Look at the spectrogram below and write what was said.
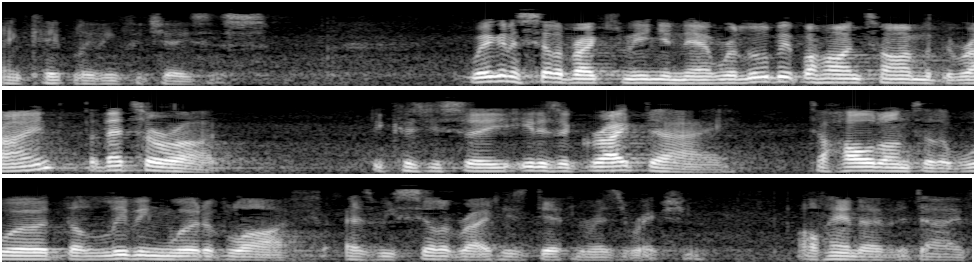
and keep living for Jesus. We're going to celebrate communion now. We're a little bit behind time with the rain, but that's all right because you see, it is a great day to hold on to the word, the living word of life, as we celebrate his death and resurrection. I'll hand over to Dave.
